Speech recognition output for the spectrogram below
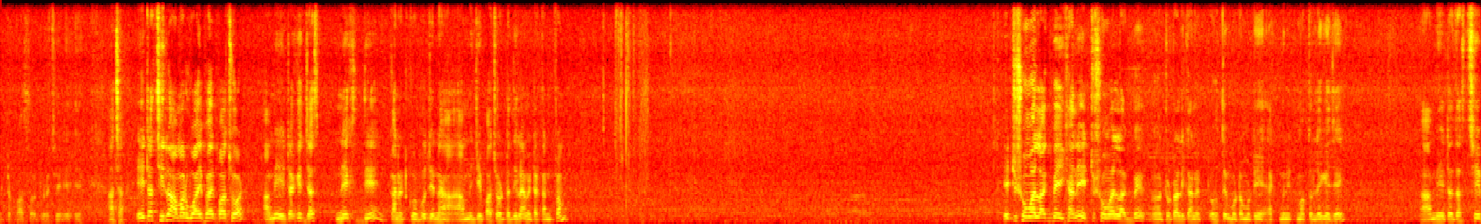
একটা পাসওয়ার্ড রয়েছে। আচ্ছা এটা ছিল আমার ওয়াইফাইয়ের পাসওয়ার্ড আমি এটাকে জাস্ট নেক্সট দিয়ে কানেক্ট করব যে না, আমি যে পাসওয়ার্ডটা দিলাম, এটা কনফার্ম একটু সময় লাগবে এখানে, একটু সময় লাগবে টোটালি কানেক্ট হতে মোটামুটি এক মিনিট মতো লেগে যায়। আমি এটা জাস্ট সেভ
